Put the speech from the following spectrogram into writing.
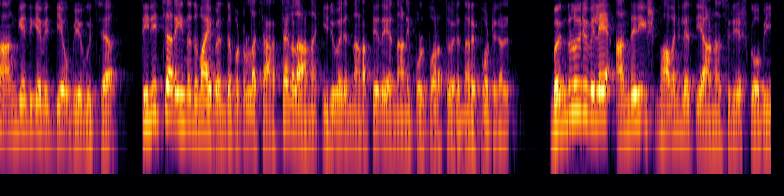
സാങ്കേതിക വിദ്യ ഉപയോഗിച്ച് തിരിച്ചറിയുന്നതുമായി ബന്ധപ്പെട്ടുള്ള ചർച്ചകളാണ് ഇരുവരും നടത്തിയത് എന്നാണ് ഇപ്പോൾ പുറത്തുവരുന്ന റിപ്പോർട്ടുകൾ. ബംഗളൂരുവിലെ അന്തരീക്ഷ് ഭവനിലെത്തിയാണ് സുരേഷ് ഗോപി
